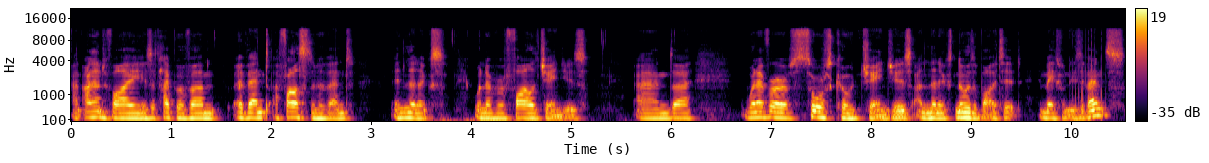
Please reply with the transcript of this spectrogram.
And inotify is a type of um, event, a file system event in Linux whenever a file changes. And uh, whenever source code changes and Linux knows about it, it makes one of these events.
